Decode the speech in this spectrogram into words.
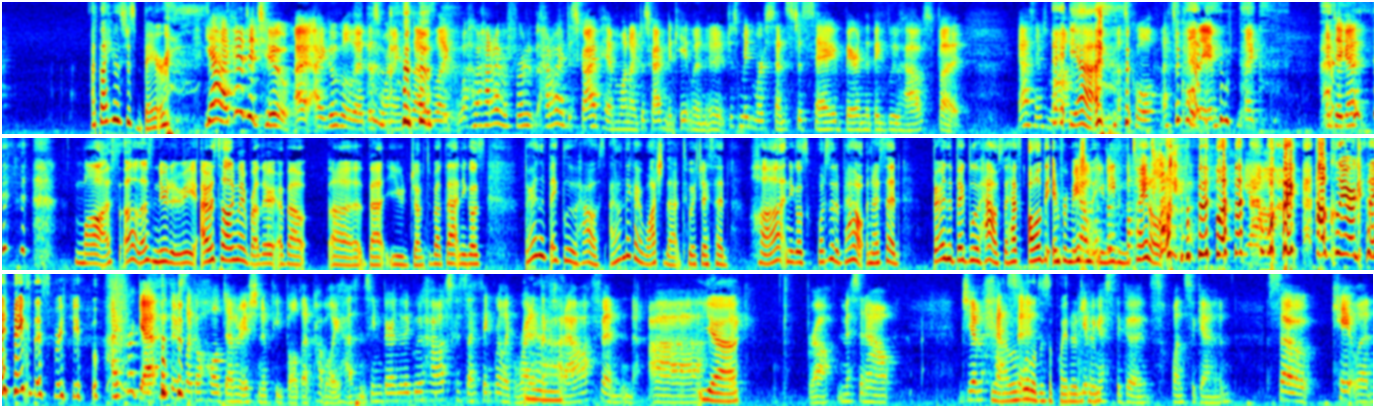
I thought he was just Bear. yeah, I kind of did too. I, I googled it this morning because I was like, well, how, do I refer to how do I describe him when I describe him to Kaitlin? And it just made more sense to say Bear in the Big Blue House, but yeah, his name's Moss. yeah. that's cool. That's a cool name. Like, I dig it. Moss. Oh, that's new to me. I was telling my brother about uh, that you jumped about that, and he goes, Bear in the Big Blue House. I don't think I watched that. To which I said, Huh? And he goes, What's it about? And I said, Bear in the Big Blue House. It has all of the information Yeah, that you need in the fuck are you title. Yeah. like, how clear can I make this for you? I forget that there's like a whole generation of people that probably hasn't seen Bear in the Big Blue House because I think we're like right at the cutoff and uh Yeah. like bruh missing out. Jim Yeah, I was Henson a little disappointed giving us the goods once again. So Kaitlin,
